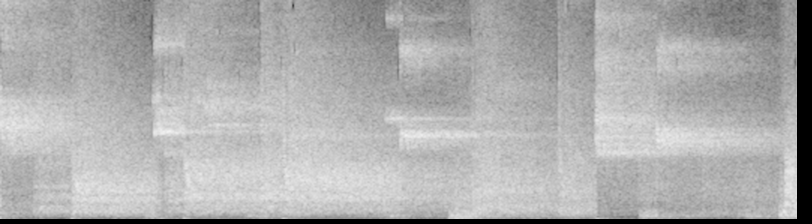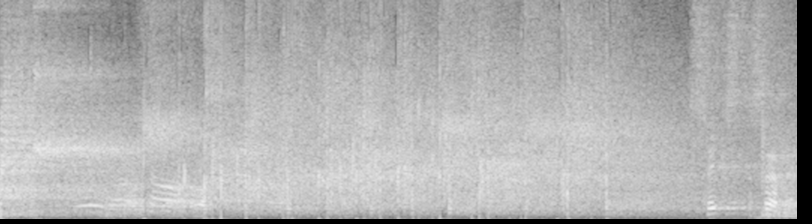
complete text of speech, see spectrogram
Six, seven.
